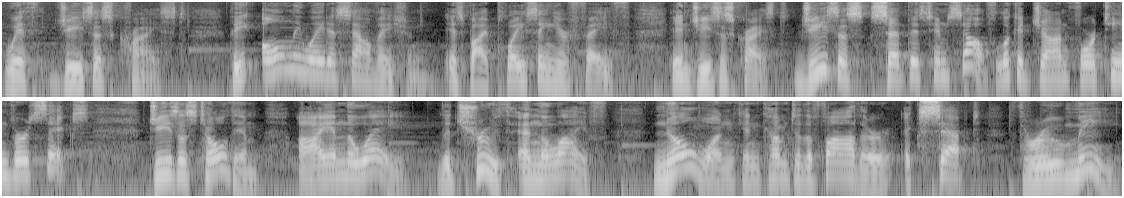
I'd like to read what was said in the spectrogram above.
with Jesus Christ. The only way to salvation is by placing your faith in Jesus Christ. Jesus said this himself. Look at John 14, verse 6. Jesus told him, I am the way, the truth, and the life. No one can come to the Father except through me.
